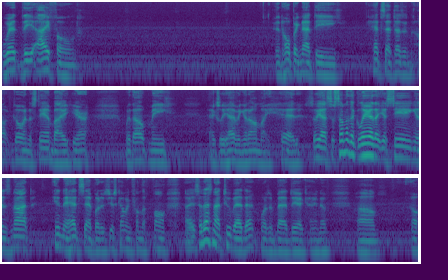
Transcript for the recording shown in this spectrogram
with the iPhone. And hoping that the headset doesn't uh, go into standby here without me actually having it on my head. So yeah, so some of the glare that you're seeing is not in the headset, but it's just coming from the phone. All right, so that's not too bad. That wasn't bad there, kind of. Um, oh,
